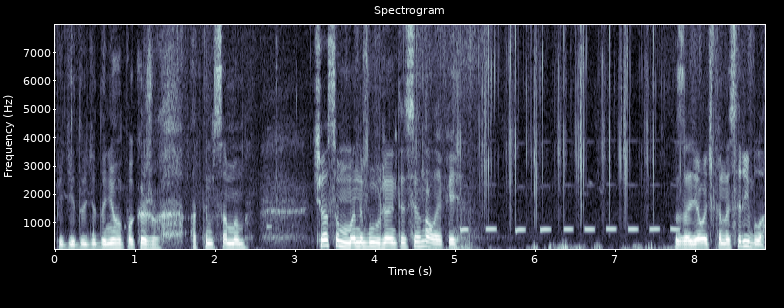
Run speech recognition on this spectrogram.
Підійду до нього покажу. А тим самим часом в мене був гляньте сигнал який. Заявочка на срібло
